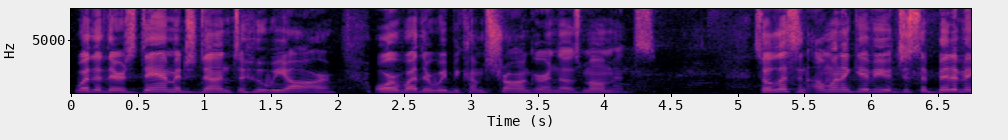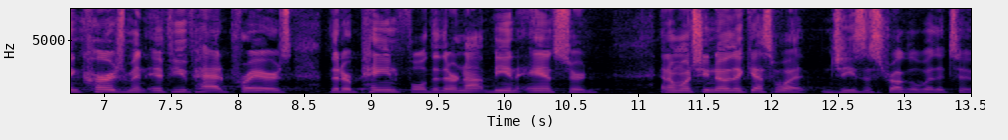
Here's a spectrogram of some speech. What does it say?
whether there's damage done to who we are or whether we become stronger in those moments. So, listen, I want to give you just a bit of encouragement if you've had prayers that are painful, that are not being answered. And I want you to know that guess what? Jesus struggled with it too.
